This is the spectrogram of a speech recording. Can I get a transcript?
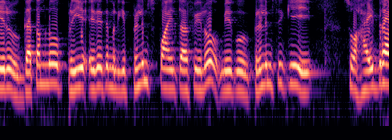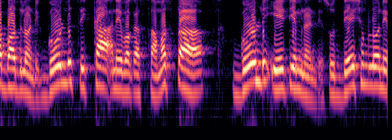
మీరు గతంలో ప్రి ఏదైతే మనకి ప్రిలిమ్స్ పాయింట్ ఆఫ్ వ్యూలో మీకు ప్రిలిమ్స్కి సో హైదరాబాద్లో అండి గోల్డ్ సిక్కా అనే ఒక సంస్థ గోల్డ్ ఏటీఎం అండి. సో దేశంలోనే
